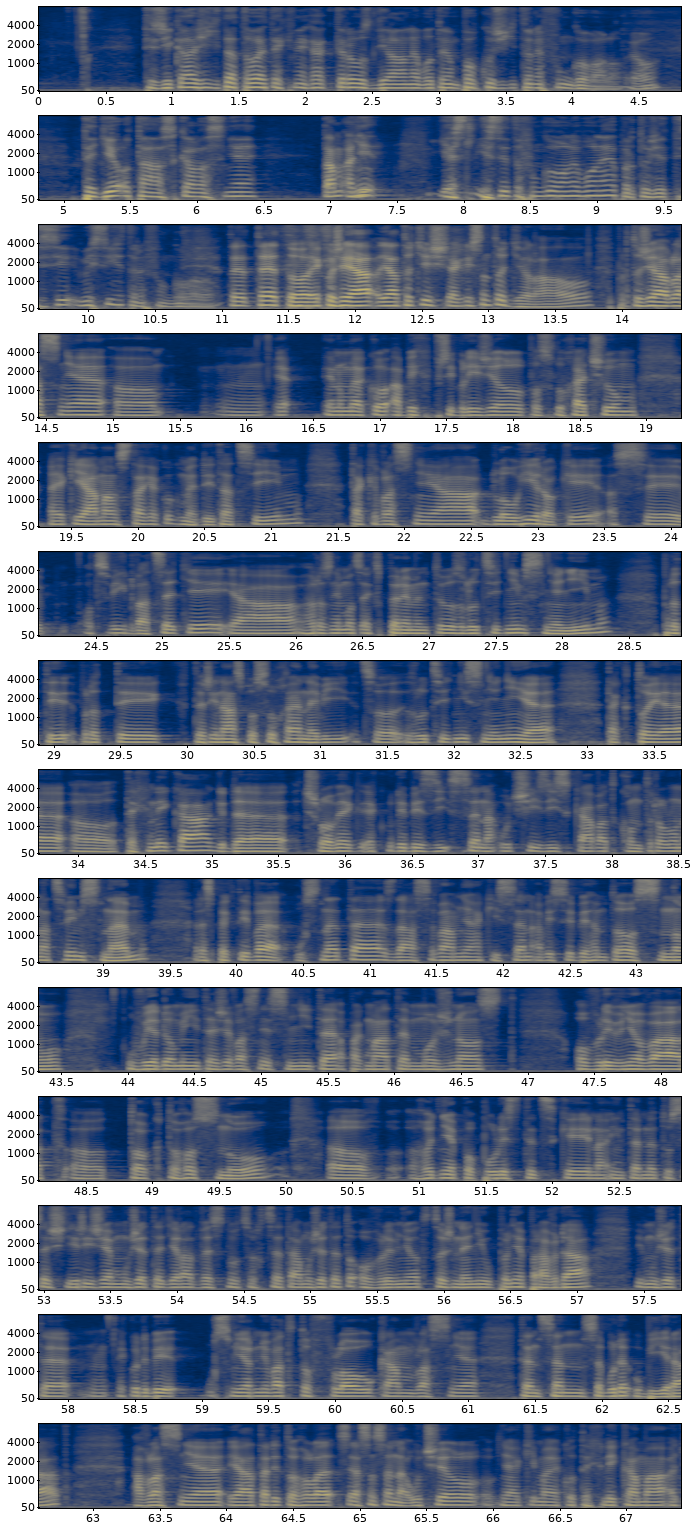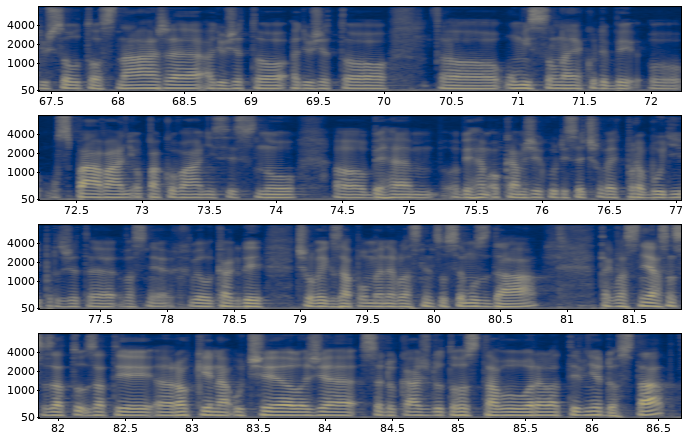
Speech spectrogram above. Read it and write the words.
ty říkáš, že ti ta tvoje technika, kterou jsi dělal, nebo ten pokus, že ti to nefungovalo. Jo? Teď je otázka vlastně, tam ani, je, jestli, jestli to fungovalo nebo ne, protože ty si myslíš, že to nefungovalo. To, to je to, jakože já, já totiž, jak když jsem to dělal, protože já vlastně, uh, jenom jako abych přiblížil posluchačům, jaký já mám vztah jako k meditacím, tak vlastně já dlouhý roky, asi od svých 20, já hrozně moc experimentuju s lucidním sněním. Pro ty, pro ty kteří nás poslouchají, neví, co lucidní snění je, tak to je uh, technika, kde člověk jako kdyby se naučí získávat kontrolu nad svým snem, respektive usnete, zdá se vám nějaký sen a vy si během toho snu uvědomíte, že vlastně sníte a pak máte možnost ovlivňovat uh, tok toho snu. Uh, hodně populisticky na internetu se šíří, že můžete dělat ve snu, co chcete a můžete to ovlivňovat, což není úplně pravda. Vy můžete hm, jako kdyby usměrňovat to flow, kam vlastně ten sen se bude ubírat. A vlastně já tady tohle, já jsem se naučil nějakýma jako technikama, ať už jsou to snáře, ať už je to, ať už je to uh, úmyslné jako kdyby uh, uspávání, opakování si snu uh, během, během okamžiku, kdy se člověk probudí, protože to je vlastně chvilka, kdy člověk zapomene vlastně, co se mu zdá. Tak vlastně já jsem se za, to, za ty roky naučil, že se dokážu do toho stavu relativně dostat.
